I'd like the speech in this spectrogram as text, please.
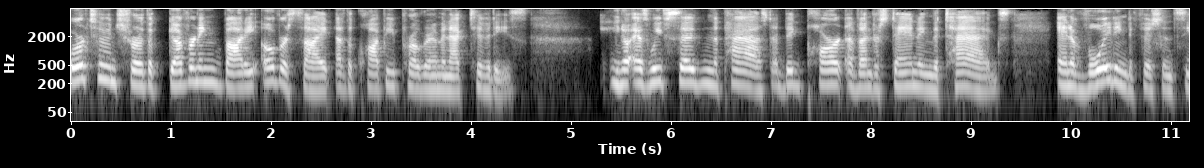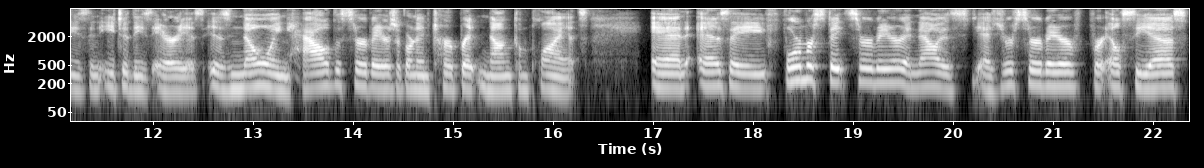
or to ensure the governing body oversight of the QAPI program and activities. You know, as we've said in the past, a big part of understanding the tags and avoiding deficiencies in each of these areas is knowing how the surveyors are going to interpret noncompliance and as a former state surveyor and now as as your surveyor for LCS,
